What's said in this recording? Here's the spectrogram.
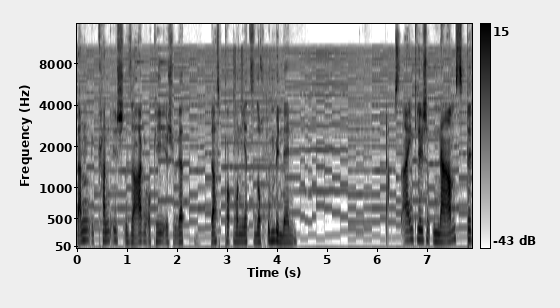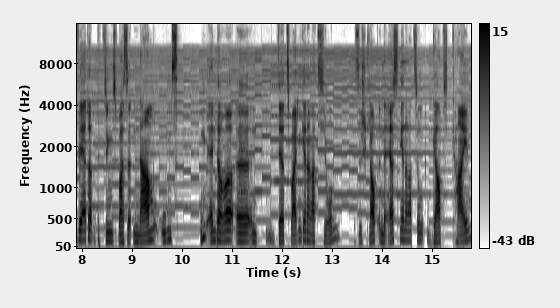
dann kann ich sagen, okay, ich werde das Pokémon jetzt noch umbenennen. Gab es eigentlich Namensbewerter bzw. Namenumänderer äh, der zweiten Generation? Also ich glaube, in der ersten Generation gab es kein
